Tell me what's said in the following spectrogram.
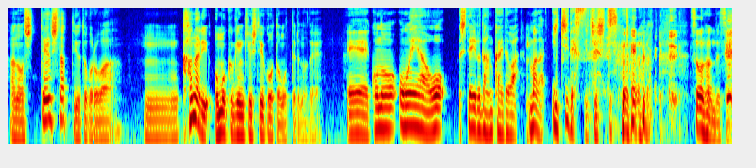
あの、失点したっていうところは、うん、かなり重く言及していこうと思ってるので、えーこのオンエアをしている段階では、まだ1です。一失点。そうなんですよ。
